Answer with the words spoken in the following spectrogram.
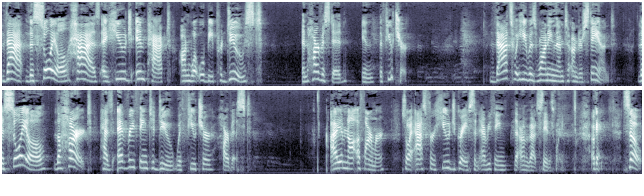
that the soil has a huge impact on what will be produced and harvested in the future. That's what he was wanting them to understand. The soil, the heart, has everything to do with future harvest. I am not a farmer. So I ask for huge grace in everything that I'm about to say this morning. Okay, so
